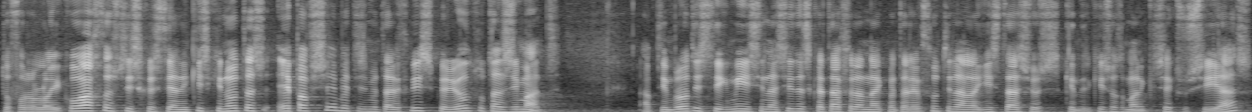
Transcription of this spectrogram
Το φορολογικό άχθος της χριστιανικής κοινότητας έπαυσε με τις μεταρρυθμίσεις περίοδου του Τανζιμάτ. Από την πρώτη στιγμή οι συνασίδες κατάφεραν να εκμεταλλευτούν την αλλαγή στάσεως της κεντρικής Οθωμανικής εξουσίας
